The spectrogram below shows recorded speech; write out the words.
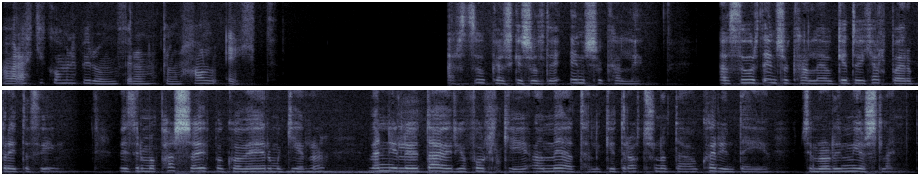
Hann var ekki komin upp í rúm fyrir hann kl. halv eitt. Er þú kannski svolítið eins og Kalli? Ef þú ert eins og Kalli þá getum við hjálpað þér að breyta því. Við þurfum að passa upp á hvað við erum að gera. Venjulegu dagur hjá fólki að meðatali getur átt svona dag á hverjum degi sem er orðið mjög slæmt.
